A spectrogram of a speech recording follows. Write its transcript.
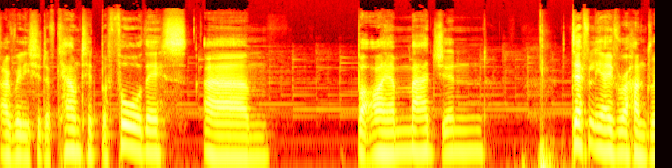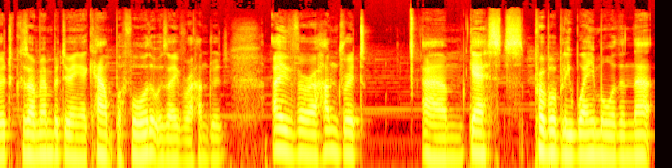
I really should have counted before this, um, but I imagine definitely over 100 because I remember doing a count before that was over 100. Over 100 um, guests, probably way more than that,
